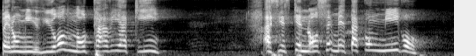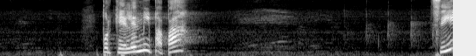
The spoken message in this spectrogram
pero mi Dios no cabe aquí. Así es que no se meta conmigo porque Él es mi papá. ¿Sí?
